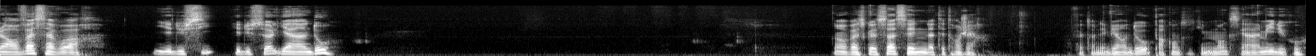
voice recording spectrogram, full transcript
Alors, va savoir. Il y a du si, il y a du sol, il y a un do. Non, parce que ça, c'est une note étrangère. En fait, on est bien en do. Par contre, ce qui me manque, c'est un mi, du coup.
